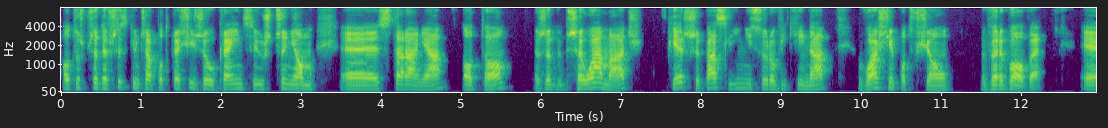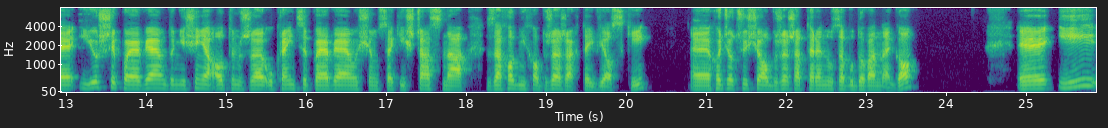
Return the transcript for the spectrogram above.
Otóż przede wszystkim trzeba podkreślić, że Ukraińcy już czynią starania o to, żeby przełamać pierwszy pas linii Surowikina właśnie pod wsią Werbowe. E, I już się pojawiają doniesienia o tym, że Ukraińcy pojawiają się co jakiś czas na zachodnich obrzeżach tej wioski. E, chodzi oczywiście o obrzeża terenu zabudowanego. E, I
